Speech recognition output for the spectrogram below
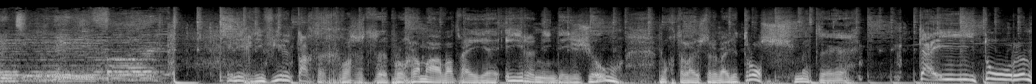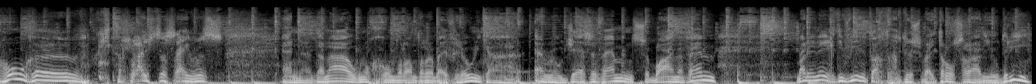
1984. In 1984 was het eh, programma wat wij eh, eren in deze show. Nog te luisteren bij de Tros. Met uh, torenhoge luistercijfers. En daarna ook nog onder andere bij Veronica, Arrow Jazz FM en Sublime FM. Maar in 1984 dus bij Tros Radio 3.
